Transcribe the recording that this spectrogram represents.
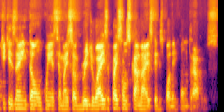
que quiser, então, conhecer mais sobre Bridgewise, quais são os canais que eles podem encontrá-los?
